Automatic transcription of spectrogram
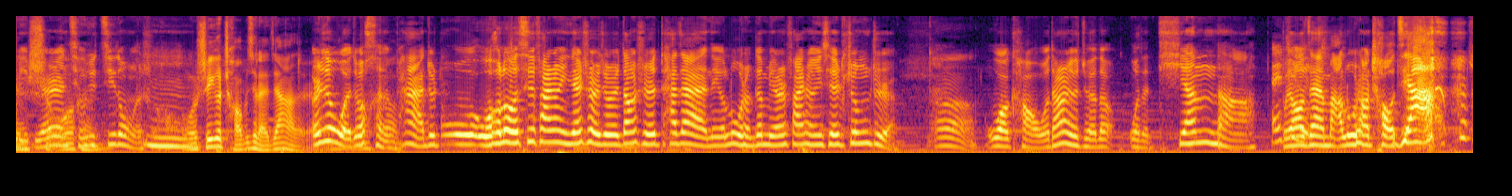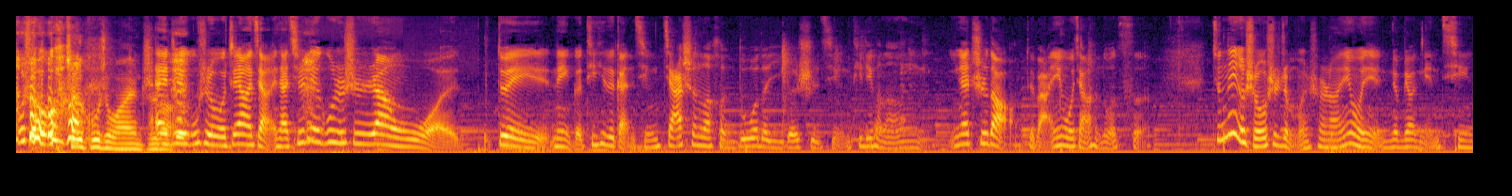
理别人情绪激动的时候。嗯我是一个吵不起来架的人，而且我就很怕，就我我和洛西发生一件事儿，就是当时他在那个路上跟别人发生一些争执，嗯，我靠！我当时就觉得，我的天哪！哎不要在马路上吵架。不是我这个故事我好像知道。哎，这个故事我真要讲一下。其实这个故事是让我对那个 T T 的感情加深了很多的一个事情。T T 可能应该知道，对吧？因为我讲了很多次。就那个时候是怎么回事呢？因为我也就比较年轻，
